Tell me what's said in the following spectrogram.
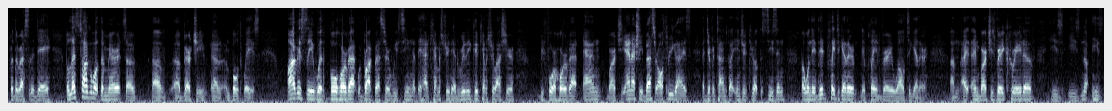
for the rest of the day. But let's talk about the merits of of uh, Baertschi uh, in both ways. Obviously, with Bo Horvat, with Brock Boeser, we've seen that they had chemistry. They had really good chemistry last year before Horvat and Baertschi, and actually Boeser, all three guys at different times got injured throughout the season. But when they did play together, they played very well together. Um, I, and Baertschi's very creative. He's he's not he's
